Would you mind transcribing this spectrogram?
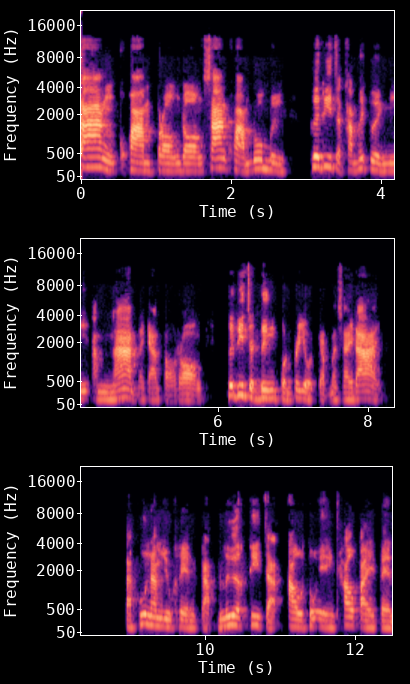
สร้างความปรองดอง สร้างความร่วมมือ เพื่อที่จะทำให้ตัวเองมีอำนาจในการต่อรอง เพื่อที่จะดึงผลประโยชน์กลับมาใช้ได้ แต่ผู้นำยูเครนกลับเลือกที่จะเอาตัวเองเข้าไปเป็น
